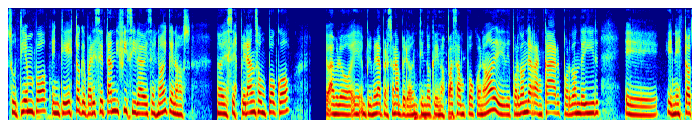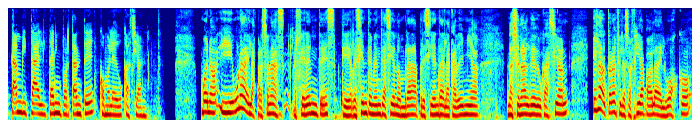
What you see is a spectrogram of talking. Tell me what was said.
su tiempo en que esto que parece tan difícil a veces, ¿no? Y que nos, nos desesperanza un poco, hablo en primera persona, pero entiendo que nos pasa un poco, ¿no? De, por dónde arrancar, por dónde ir eh, en esto tan vital y tan importante como la educación. Bueno, y una de las personas referentes que recientemente ha sido nombrada presidenta de la Academia Nacional de Educación es la doctora en filosofía Paola del Bosco,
